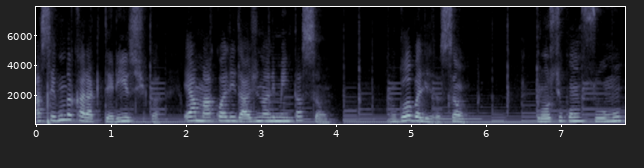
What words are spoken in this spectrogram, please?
A segunda característica é a má qualidade na alimentação. A globalização trouxe o consumo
